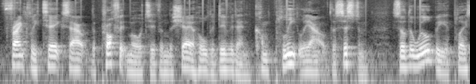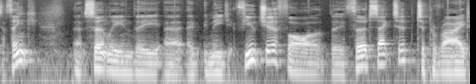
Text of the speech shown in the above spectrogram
frankly takes out the profit motive and the shareholder dividend completely out of the system. So there will be a place, I think, uh, certainly in the uh, immediate future for the third sector to provide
